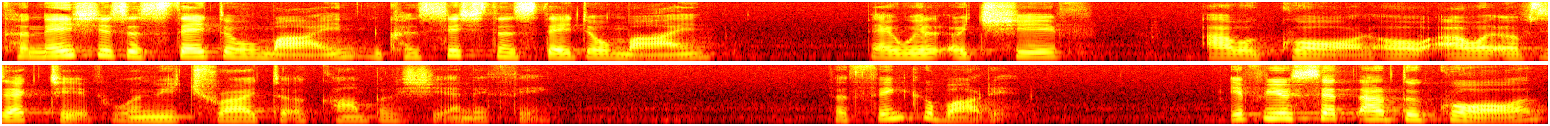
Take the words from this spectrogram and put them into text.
tenacious state of mind, consistent state of mind that will achieve our goal or our objective when we try to accomplish anything. So think about it. If you set out the goal,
